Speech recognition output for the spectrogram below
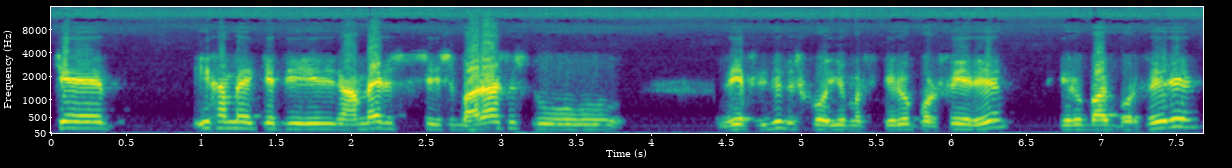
και είχαμε και την αμέριστη συμπαράσταση του διευθυντή του σχολείου μας, του κ. Πορφύρη, του κ. Μπάντ Πορφύρη,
